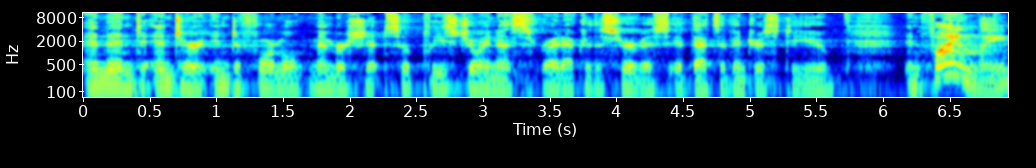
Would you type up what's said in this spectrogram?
and then to enter into formal membership. So please join us right after the service if that's of interest to you. And finally,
